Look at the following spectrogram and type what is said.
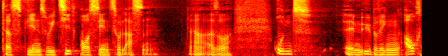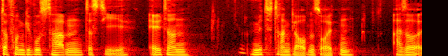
das wie ein Suizid aussehen zu lassen. Ja, also und im Übrigen auch davon gewusst haben, dass die Eltern mit dran glauben sollten. Also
